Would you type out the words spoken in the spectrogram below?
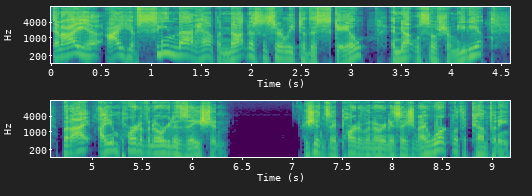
And I I have seen that happen, not necessarily to this scale and not with social media, but I, I am part of an organization. I shouldn't say part of an organization. I work with a company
